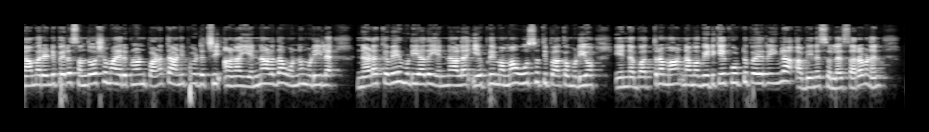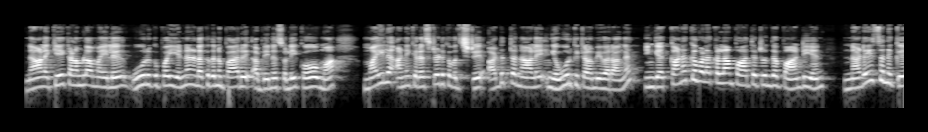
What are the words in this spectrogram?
நாம ரெண்டு பேரும் சந்தோஷமாக இருக்கணும்னு பணத்தை அனுப்பிவிட்டுச்சு ஆனால் என்னால் தான் ஒன்றும் முடியல. நடக்கவே முடியாத என்னால் எப்படி மாமா ஊர் சுற்றி பார்க்க முடியும்? என்னை பத்திரமா நம்ம வீட்டுக்கே கூப்பிட்டு போயிடுறீங்களா அப்படின்னு சொல்ல சரவணன் நாளைக்கே கிளம்பலாம் மயில். ஊருக்கு போய் என்ன நடக்குதுன்னு பாரு அப்படின்னு சொல்லி கோவமா மயிலை அன்னைக்கு ரெஸ்ட் எடுக்க வச்சுட்டு அடுத்த நாளே இங்கே ஊருக்கு கிளம்பி வராங்க. இங்கே கணக்கு வழக்கெல்லாம் பார்த்துட்டு இருந்த பாண்டியன் நடேசனுக்கு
